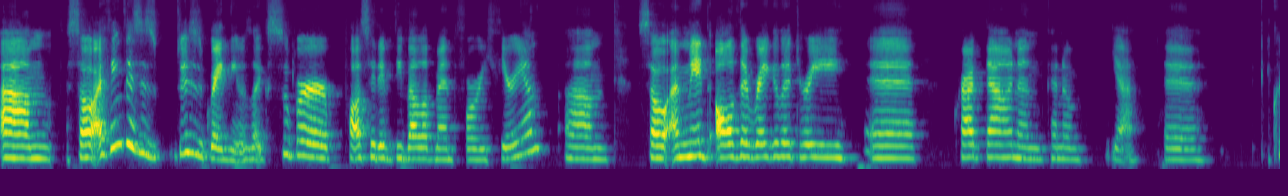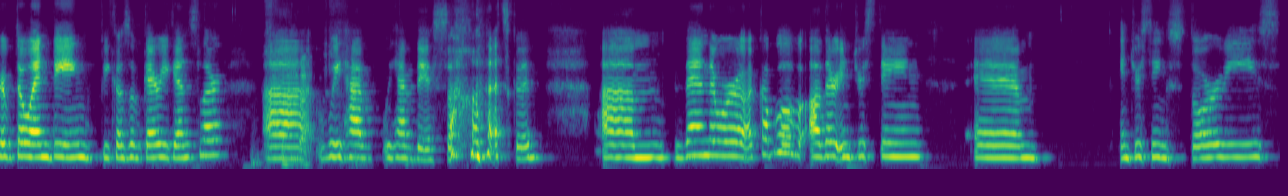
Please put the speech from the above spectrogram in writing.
um, so I think this is this is great news, like super positive development for Ethereum. Um, so amid all the regulatory uh, crackdown and kind of yeah, uh, crypto ending because of Gary Gensler, uh, we have we have this, so that's good. Um, then there were a couple of other interesting, um, interesting stories.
